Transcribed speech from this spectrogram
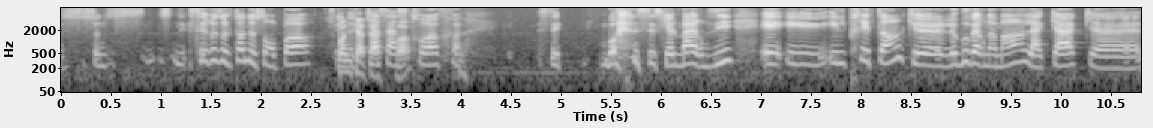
ces résultats ne sont pas, une, catastrophe. c'est c'est ce que le maire dit. Et, il prétend que le gouvernement, la CAQ, euh,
